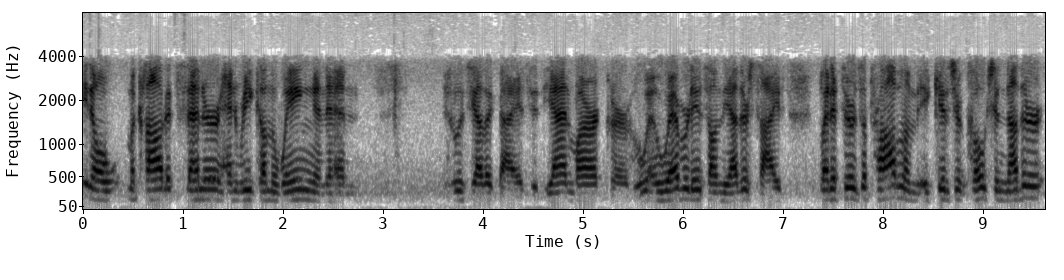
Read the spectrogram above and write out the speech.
you know McLeod at center, Henrique on the wing, and then who's the other guy? Is it Janmark or whoever it is on the other side? But if there's a problem, it gives your coach another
